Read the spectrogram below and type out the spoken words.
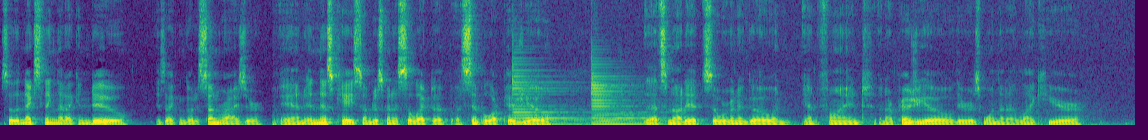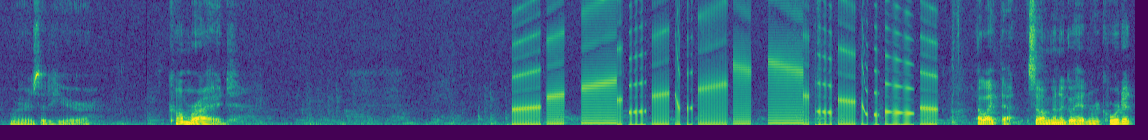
So the next thing that I can do is I can go to Sunrizer, and in this case, I'm just going to select a, a simple arpeggio. That's not it, so we're going to go and, and find an arpeggio. There is one that I like here. Where is it here? Comrade. I like that. So I'm going to go ahead and record it.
